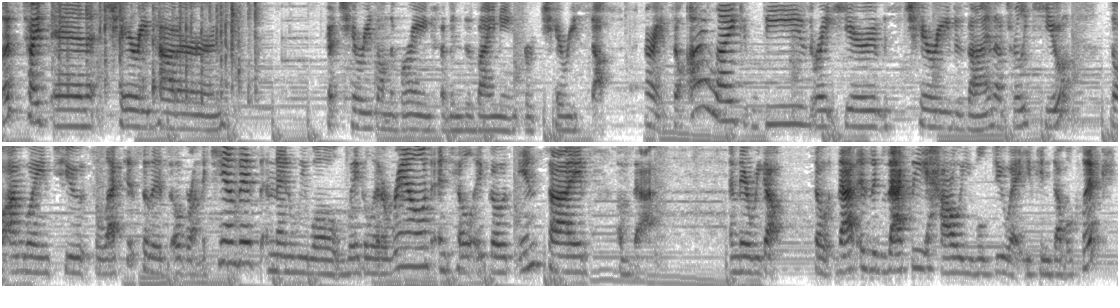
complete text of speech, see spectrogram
Let's type in cherry pattern. Got cherries on the brain because I've been designing for cherry stuff. All right, so I like these right here, this cherry design. That's really cute. So I'm going to select it so that it's over on the canvas and then we will wiggle it around until it goes inside of that. And there we go. So that is exactly how you will do it. You can double click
